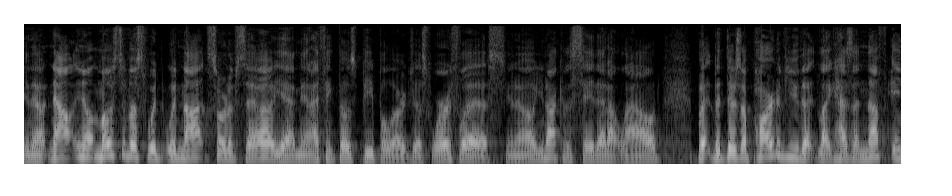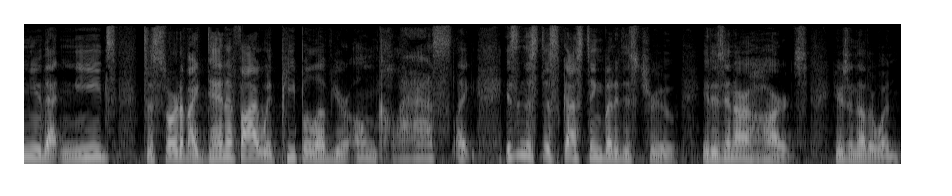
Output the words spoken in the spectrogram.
You know, now, you know, most of us would, would not sort of say, oh, yeah, man, I think those people are just worthless. You know, you're not going to say that out loud. But, but there's a part of you that, like, has enough in you that needs to sort of identify with people of your own class. Like, isn't this disgusting? But it is true. It is in our hearts. Here's another one.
